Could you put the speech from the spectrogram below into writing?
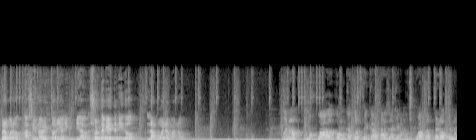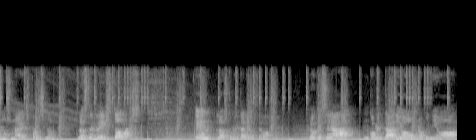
Pero bueno, ha sido una victoria limpia. Suerte que he tenido la buena mano. Bueno, hemos jugado con 14 cartas, ya que éramos 4, pero tenemos una expansión. Los tendréis todas en los comentarios de abajo. Lo que sea un comentario, una opinión,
